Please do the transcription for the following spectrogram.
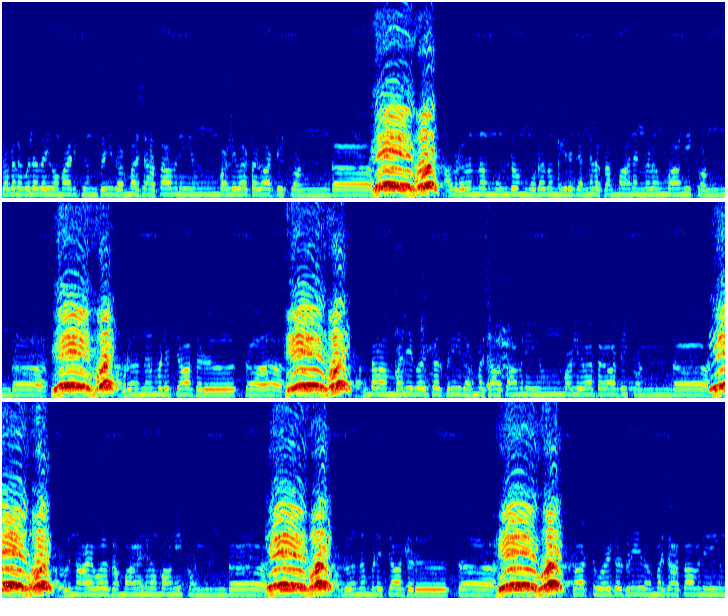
സകല കുല ദൈവമായിരിക്കും ശ്രീ ധർമ്മശാസ്താവിനെയും പള്ളിവേട്ട കാട്ടിക്കൊണ്ട്. അവിടെ നിന്നും മുണ്ടും മുടകും വീരചങ്ങല സമ്മാനങ്ങളും വാങ്ങിക്കൊണ്ട്. അവിടെ നിന്നും വിളിച്ചാർത്തെടുത്ത. പന്തളം വലിയ കൊയ്ക്കൽ ശ്രീ ധർമ്മശാസ്താവിനെയും പള്ളിവേട്ട കാട്ടിക്കൊണ്ട്. അവിടുന്ന് ആയ പോലെ സമ്മാനങ്ങളും വാങ്ങിക്കൊണ്ട്. അവിടെ നിന്നും വിളിച്ചാർത്തെടുത്ത. കാട്ടുകൊയ്ക്കൽ ശ്രീ ധർമ്മശാസ്താവിനെയും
